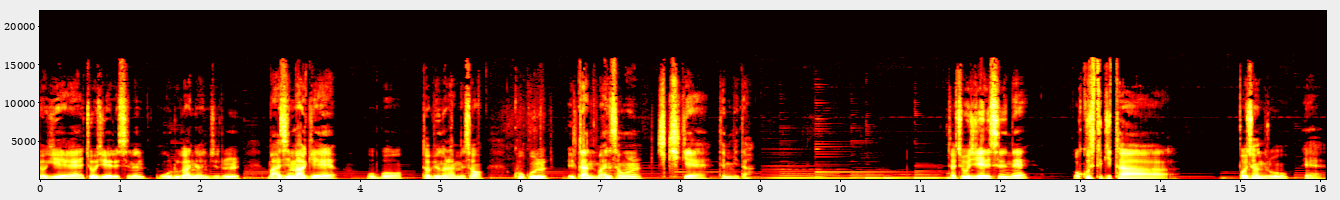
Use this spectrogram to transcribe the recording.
여기에 조지 에리스는 오르간 연주를 마지막에 오버 더빙을 하면서 곡을 일단 완성을 시키게 됩니다. 자, 조지 해리슨의 어쿠스틱 기타 버전으로 예.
